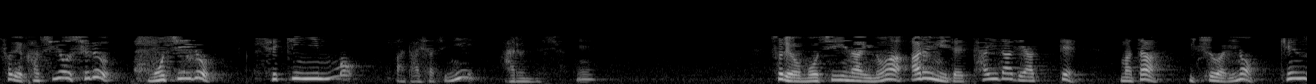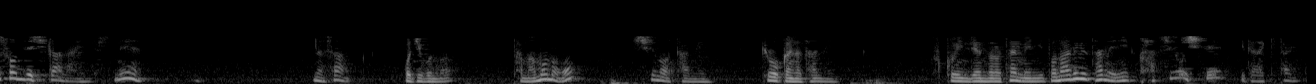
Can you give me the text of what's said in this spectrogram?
す。それを活用する、用いる責任も私たちにあるんですよね。それを用いないのはある意味で怠惰であって、また偽りの謙遜でしかないんですね。皆さん、ご自分の賜物を主のために、教会のために、福音伝道のために、隣るために活用していただきたいんです。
